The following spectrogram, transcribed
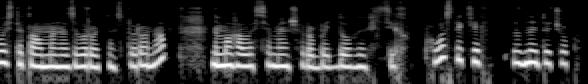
Ось така у мене зворотня сторона. Намагалася менше робити довгих цих хвостиків з ниточок.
